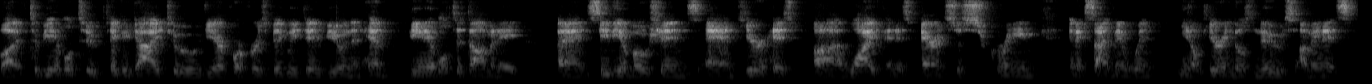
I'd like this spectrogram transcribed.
But to be able to take a guy to the airport for his big league debut, and then him being able to dominate and see the emotions and hear his uh, wife and his parents just scream in excitement when you know hearing those news. I mean, it's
